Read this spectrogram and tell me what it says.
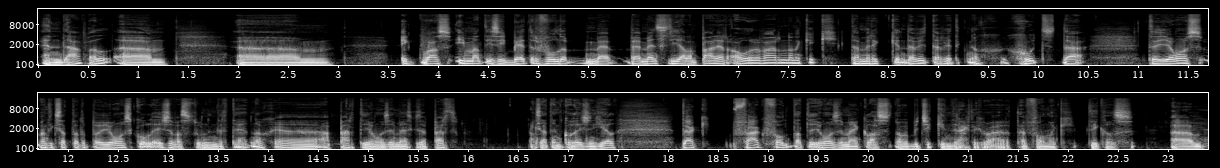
en dat wel. Um, um, ik was iemand die zich beter voelde bij, mensen die al een paar jaar ouder waren dan ik. Dat, merk, dat, weet, dat weet ik nog goed. Dat de jongens, want ik zat dat op een jongenscollege, was toen in de tijd nog apart, de jongens en meisjes apart. Ik zat in het college in Geel, dat ik vaak vond dat de jongens in mijn klas nog een beetje kinderachtig waren. Dat vond ik dikwijls. Um, ja.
